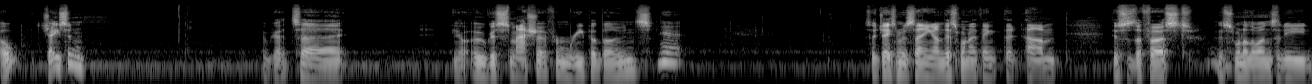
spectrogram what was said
Oh, Jason. We've got uh, your Ogre Smasher from Reaper Bones. So Jason was saying on this one, I think that um, this is the first. This is one of the ones that he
